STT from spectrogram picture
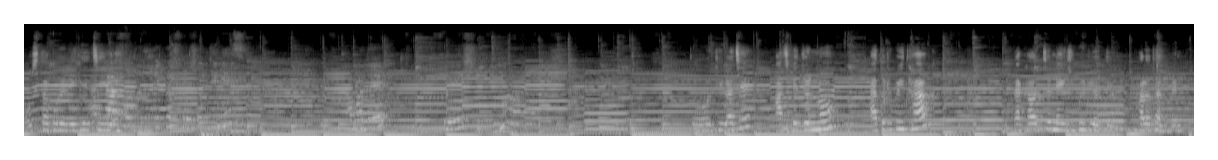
অবস্থা করে রেখেছে? ঠিক আছে? আজকের জন্য এতটুকুই থাক। দেখা হচ্ছে নেক্সট ভিডিওতে ভালো থাকবেন।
